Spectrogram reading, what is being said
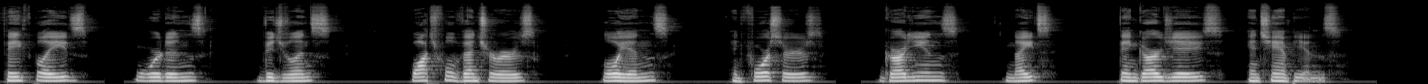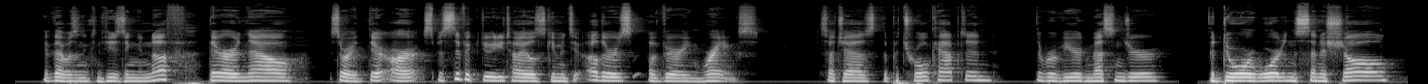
faith blades, wardens, vigilants, watchful venturers, loyans, enforcers, guardians, knights, vanguardiers, and champions. If that wasn't confusing enough, there are now, sorry, there are specific duty titles given to others of varying ranks, such as the patrol captain, the revered messenger, the door warden seneschal,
